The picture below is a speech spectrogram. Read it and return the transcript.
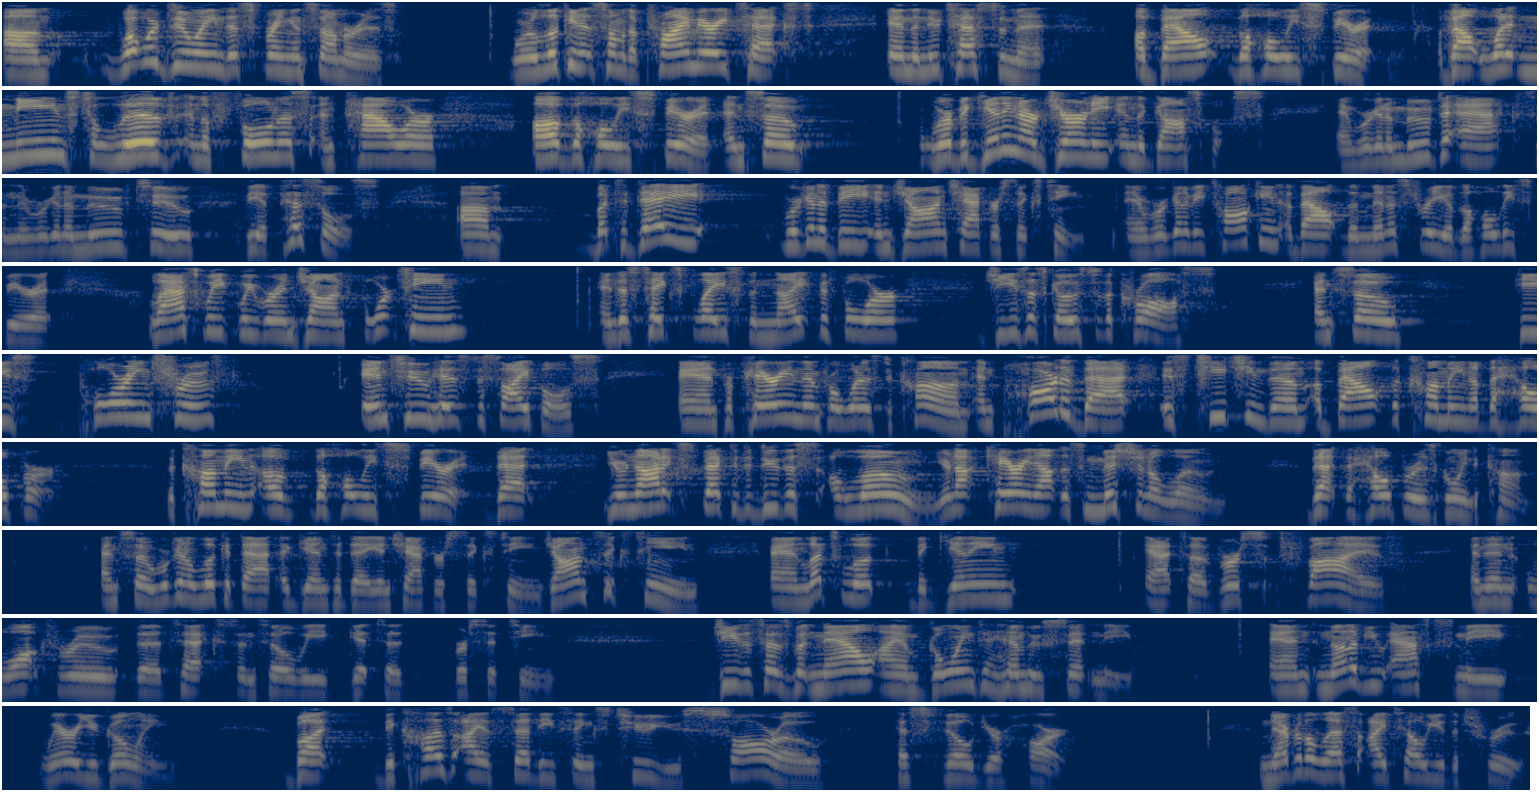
Um, what we're doing this spring and summer is we're looking at some of the primary texts in the New Testament about the Holy Spirit about what it means to live in the fullness and power of the Holy Spirit. And so we're beginning our journey in the Gospels. And we're going to move to Acts, and then we're going to move to the epistles. Um, but today, we're going to be in John chapter 16. And we're going to be talking about the ministry of the Holy Spirit. Last week, we were in John 14. And this takes place the night before Jesus goes to the cross. And so he's pouring truth into his disciples and preparing them for what is to come. And part of that is teaching them about the coming of the Helper, the coming of the Holy Spirit, that you're not expected to do this alone. You're not carrying out this mission alone, that the Helper is going to come. And so we're going to look at that again today in chapter 16. John 16, and let's look beginning at uh, verse 5 and then walk through the text until we get to verse 15. Jesus says, But now I am going to him who sent me, and none of you asks me, Where are you going? But because I have said these things to you, sorrow has filled your heart. Nevertheless, I tell you the truth.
